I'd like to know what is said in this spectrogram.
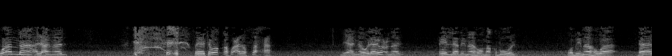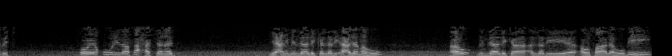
وأما العمل فيتوقف على الصحة لأنه لا يعمل إلا بما هو مقبول وبما هو ثابت. وهو يقول إذا صح السند يعني من ذلك الذي أعلمه أو من ذلك الذي أوصى له به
